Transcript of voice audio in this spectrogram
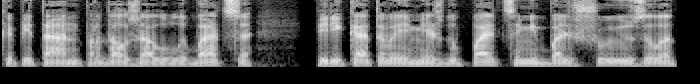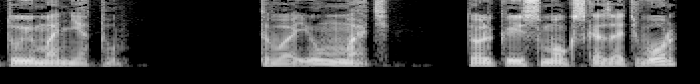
Капитан продолжал улыбаться, перекатывая между пальцами большую золотую монету. «Твою мать!» — только и смог сказать вор,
